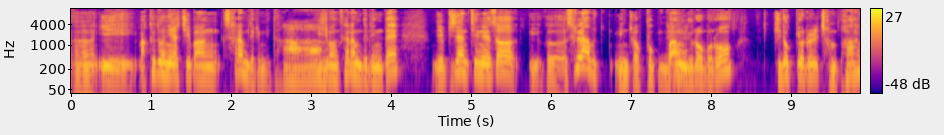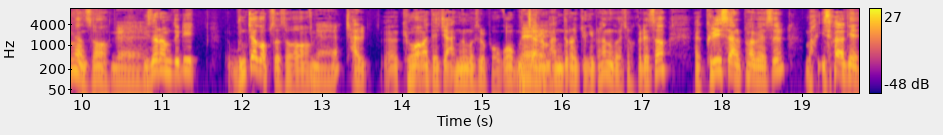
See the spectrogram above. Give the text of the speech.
어, 이 마케도니아 지방 사람들입니다. 아. 이 지방 사람들인데 이제 비잔틴에서 그 슬라브 민족 북방 네. 유럽으로 기독교를 전파하면서 네. 이 사람들이 문자가 없어서 네. 잘 어, 교화가 되지 않는 것을 보고 문자를 네. 만들어 주기로 하는 거죠. 그래서 그리스 알파벳을 막 이상하게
